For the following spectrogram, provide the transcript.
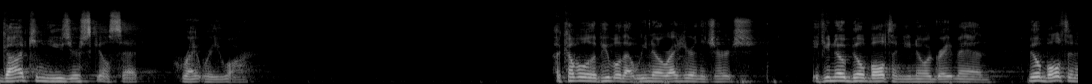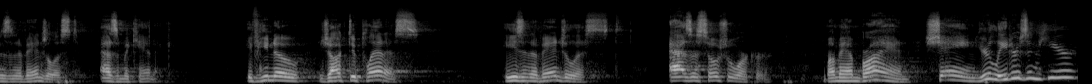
God can use your skill set right where you are. A couple of the people that we know right here in the church, if you know Bill Bolton, you know a great man. Bill Bolton is an evangelist as a mechanic. If you know Jacques Duplantis, he's an evangelist as a social worker. My man Brian, Shane, your leaders in here,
